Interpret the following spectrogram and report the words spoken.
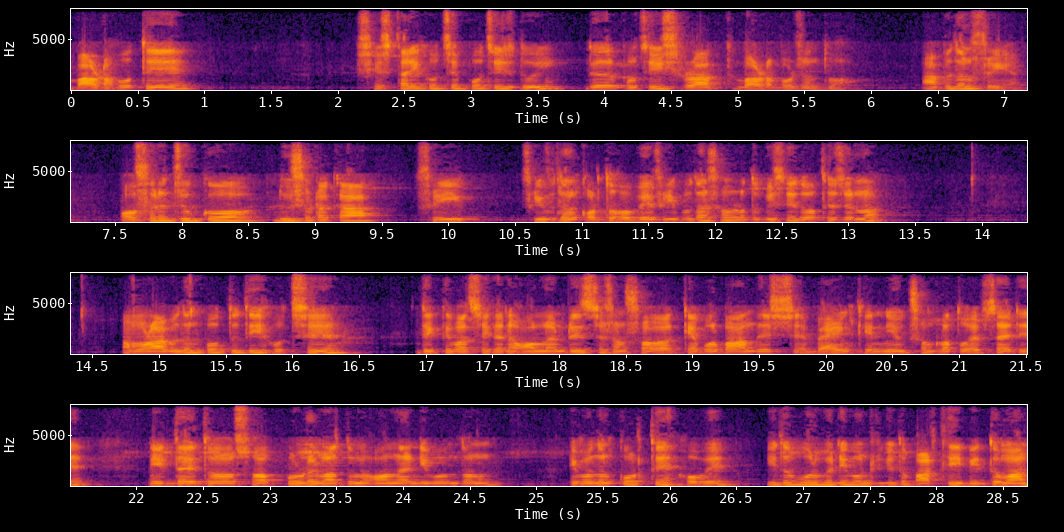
বারোটা হতে শেষ তারিখ হচ্ছে পঁচিশ দুই দু হাজার পঁচিশ রাত বারোটা পর্যন্ত। আবেদন ফ্রি অফারের যোগ্য দুইশো টাকা ফ্রি ফ্রি প্রদান করতে হবে। ফ্রি প্রদান সংক্রান্ত বিস্তারিত তথ্যের জন্য আমার আবেদন পদ্ধতি হচ্ছে, দেখতে পাচ্ছি এখানে অনলাইন রেজিস্ট্রেশন কেবল বাংলাদেশ ব্যাংক নিয়োগ সংক্রান্ত ওয়েবসাইটে নির্ধারিত সব পূরণের মাধ্যমে অনলাইন নিবন্ধন নিবন্ধন করতে হবে। ইতিপূর্বে নিবন্ধনকৃত প্রার্থী বিদ্যমান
